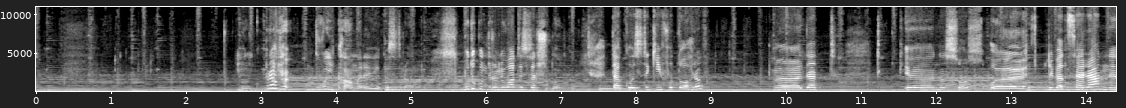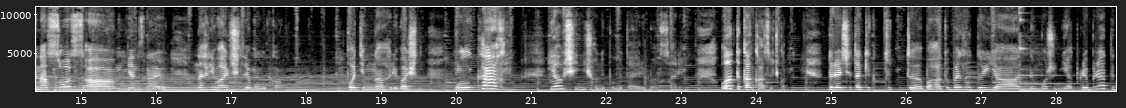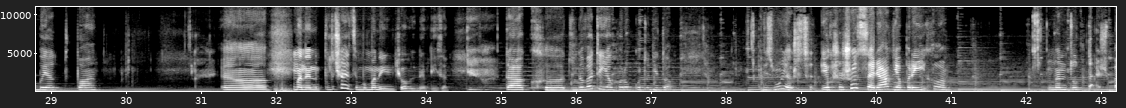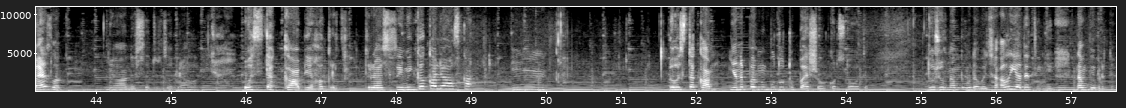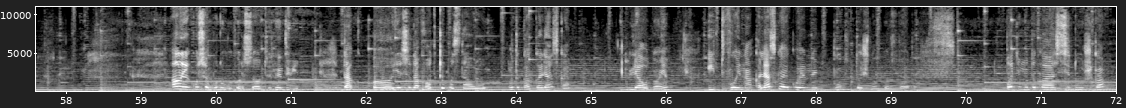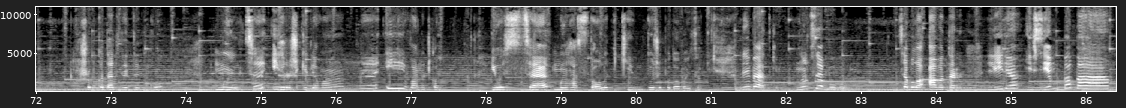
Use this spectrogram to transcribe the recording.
Маленьку, правда? Дві камери, якось странно. Буду контролювати старшу доньку. Так, ось такий фотограф. Е, де е, насос. Ребят, ран, не насос, а я не знаю, нагрівач для молока. Потім нагрівач молока. Я взагалі нічого не пам'ятаю, ребят, сорян. Ось така казочка. До речі, так як тут е, багато безладу, я не можу ніяк прибрати, бо я тупа. Е, в мене не виходить, бо в мене нічого не влізе. Так, е, давайте я коробку тоді там візьму, якщо, якщо що, сорян, я переїхала. У мене тут теж безлад. Я не все тут забрала. Ось така мега красивенька коляска. Ось така. Я напевно буду ту першу використовувати. Дуже нам подобається, але я дитині дам вибрати. Але якусь я буду використовувати, не дві. Так, е, я сюди фотки поставлю. Отака коляска для одної. І двойна коляска, яку я не буду точно використовувати. Потім отака сідушка, щоб катати дитинку. Мильце, іграшки для ванни і ванночка. І ось це мега столик, який дуже подобається. Ребятки, ну це було. Це була аватар Лілія і всім па-па!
